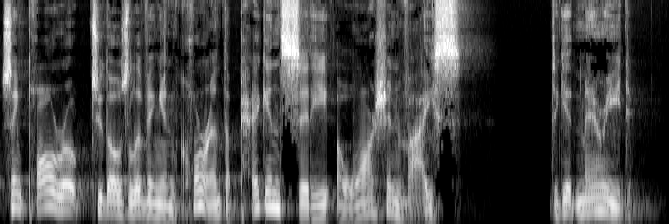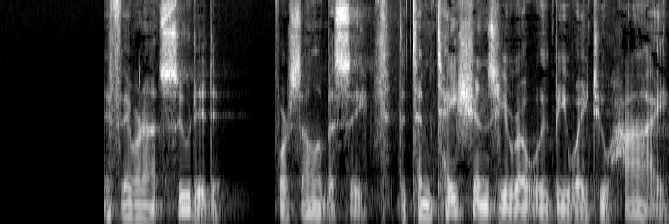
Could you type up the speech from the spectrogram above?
St. Paul wrote to those living in Corinth, a pagan city awash in vice, to get married if they were not suited for celibacy. The temptations, he wrote, would be way too high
